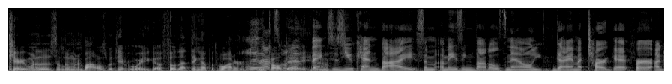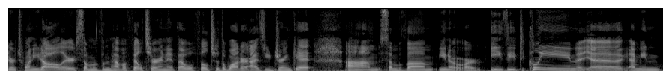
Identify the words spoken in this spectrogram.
carry one of those aluminum bottles with you everywhere you go. Fill that thing up with water. Well, Drink all one day. of the you things know? is you can buy some amazing bottles now. You can buy them at Target for under twenty dollars. Some of them have a filter in it that will filter the water as you drink it. Um, some of them, you know, are easy to clean. Uh, I mean,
